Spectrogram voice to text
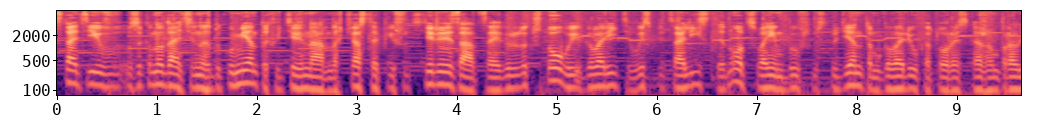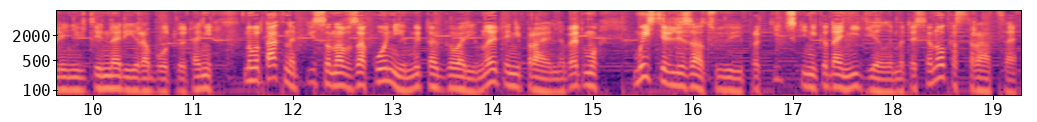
Кстати, в законодательных документах ветеринарных часто пишут стерилизация. Я говорю, так что вы говорите, вы специалисты. Ну, вот своим бывшим студентам говорю, которые, скажем, в управлении ветеринарии работают. Они, ну, вот так написано в законе, и мы так говорим. Но это неправильно. Поэтому мы стерилизацию Юрий, практически никогда не делаем. Это все равно кастрация.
